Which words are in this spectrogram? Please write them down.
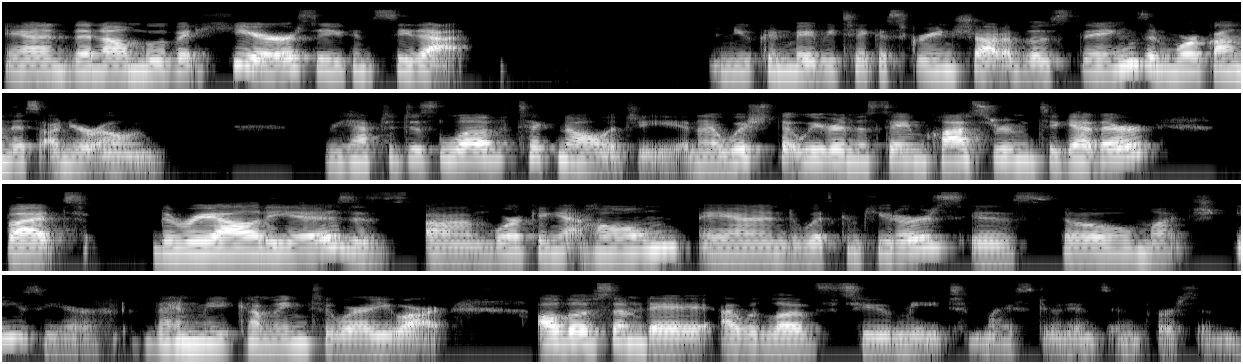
And then I'll move it here so you can see that. And you can maybe take a screenshot of those things and work on this on your own. We have to just love technology. And I wish that we were in the same classroom together, but the reality is is um, working at home and with computers is so much easier than me coming to where you are. Although someday i would love to meet my students in person.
